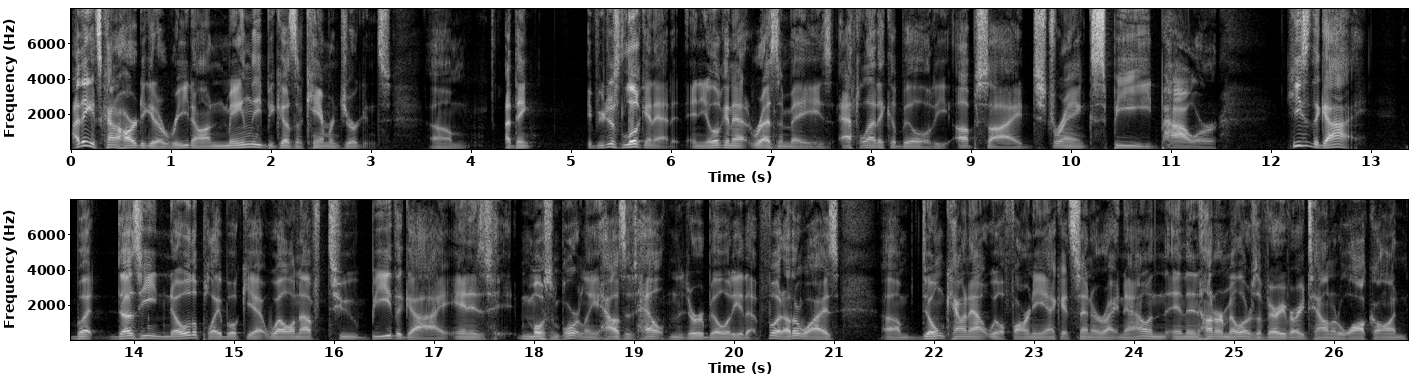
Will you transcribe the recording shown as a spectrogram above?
I think it's kind of hard to get a read on, mainly because of Cameron Jurgens. Um, I think if you're just looking at it and you're looking at resumes, athletic ability, upside, strength, speed, power, he's the guy. But does he know the playbook yet well enough to be the guy? And is most importantly, how's his health and the durability of that foot? Otherwise, um, don't count out Will Farniok at center right now, and and then Hunter Miller is a very very talented walk on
